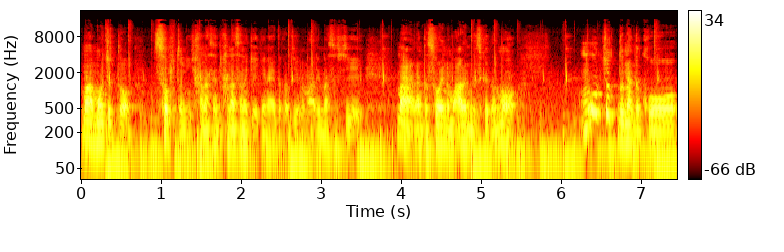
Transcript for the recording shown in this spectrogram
まあもうちょっとソフトに話話さなきゃいけないとかっていうのもありますしまあなんかそういうのもあるんですけどももうちょっとなんかこ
